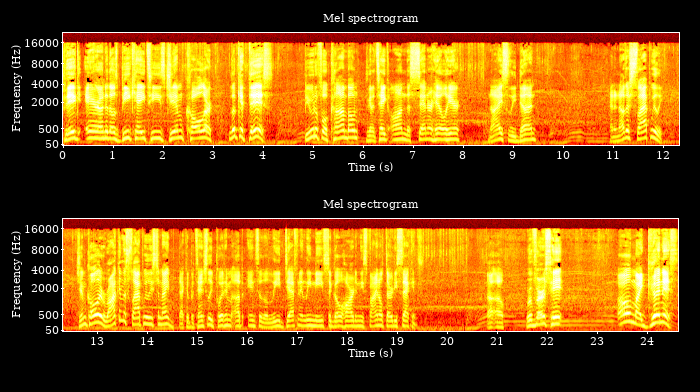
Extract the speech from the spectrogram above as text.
big air under those BKTs. Jim Koehler. Look at this. Beautiful combo. He's going to take on the center hill here. Nicely done. And another slap wheelie. Jim Koehler rocking the slap wheelies tonight. That could potentially put him up into the lead. Definitely needs to go hard in these final 30 seconds. Uh-oh. Reverse hit. Oh my goodness.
